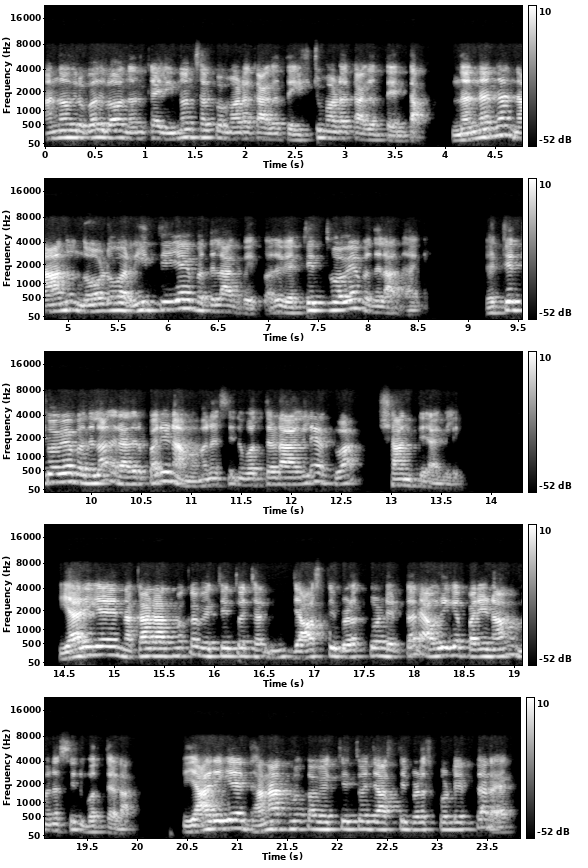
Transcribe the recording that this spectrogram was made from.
ಅನ್ನೋದ್ರ ಬದಲು ನನ್ ಕೈಲಿ ಇನ್ನೊಂದ್ ಸ್ವಲ್ಪ ಮಾಡಕ್ಕಾಗತ್ತೆ, ಇಷ್ಟು ಮಾಡಕ್ಕಾಗತ್ತೆ ಅಂತ ನನ್ನನ್ನ ನಾನು ನೋಡುವ ರೀತಿಯೇ ಬದಲಾಗ್ಬೇಕು. ಅದು ವ್ಯಕ್ತಿತ್ವವೇ ಬದಲಾದ ಹಾಗೆ. ವ್ಯಕ್ತಿತ್ವವೇ ಬದಲಾದ್ರೆ ಅದರ ಪರಿಣಾಮ ಮನಸ್ಸಿನ ಒತ್ತಡ ಆಗ್ಲಿ ಅಥವಾ ಶಾಂತಿ ಆಗ್ಲಿ. ಯಾರಿಗೆ ನಕಾರಾತ್ಮಕ ವ್ಯಕ್ತಿತ್ವ ಜಾಸ್ತಿ ಬೆಳೆಸ್ಕೊಂಡಿರ್ತಾರೆ ಅವರಿಗೆ ಪರಿಣಾಮ ಮನಸ್ಸಿನ ಒತ್ತಡ. ಯಾರಿಗೆ ಧನಾತ್ಮಕ ವ್ಯಕ್ತಿತ್ವ ಜಾಸ್ತಿ ಬೆಳೆಸ್ಕೊಂಡಿರ್ತಾರೆ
